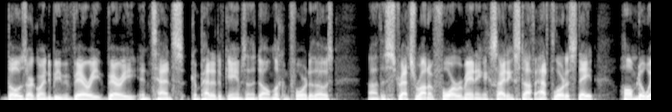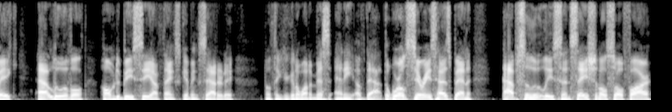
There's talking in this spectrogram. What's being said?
those are going to be very, very intense competitive games in the Dome. Looking forward to those. Uh, the stretch run of four remaining. Exciting stuff at Florida State, home to Wake, at Louisville, home to BC on Thanksgiving Saturday. Don't think you're going to want to miss any of that. The World Series has been absolutely sensational so far.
